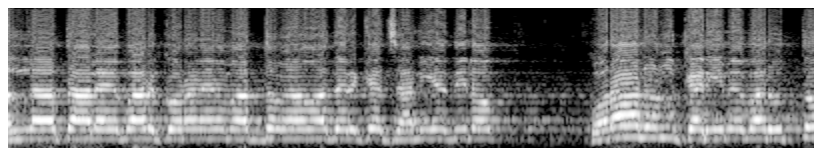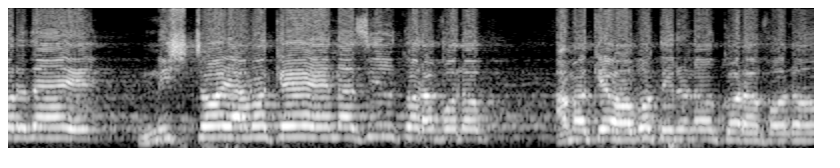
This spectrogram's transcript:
আল্লাহ তাআলা এবার কোরআনের মাধ্যমে আমাদেরকে জানিয়ে দিল, কোরআনুল কারীম এবার উত্তর দেয়, নিশ্চয় আমাকে নাজিল করা বলো আমাকে অবতীর্ণ করা বলো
